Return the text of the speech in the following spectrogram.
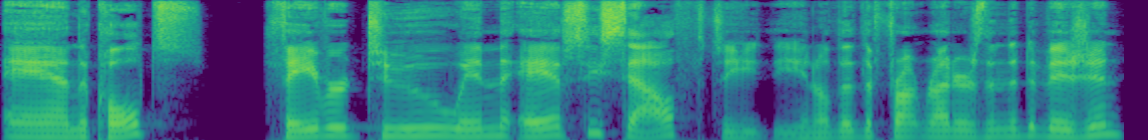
And the Colts favored to win the AFC South. So, you, you know, they're the front runners in the division.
